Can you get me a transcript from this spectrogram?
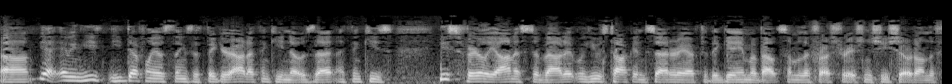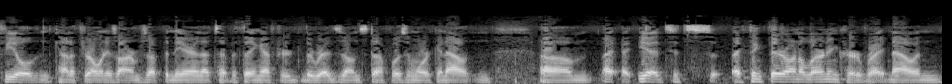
uh, yeah, I mean he he definitely has things to figure out. I think he knows that. I think he's he's fairly honest about it. When he was talking Saturday after the game about some of the frustration she showed on the field and kind of throwing his arms up in the air and that type of thing after the red zone stuff wasn't working out. And um, I, I, yeah, it's it's. I think they're on a learning curve right now, and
